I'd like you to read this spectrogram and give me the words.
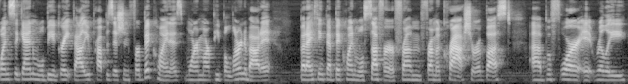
once again will be a great value proposition for Bitcoin as more and more people learn about it. But I think that Bitcoin will suffer from from a crash or a bust uh, before it really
